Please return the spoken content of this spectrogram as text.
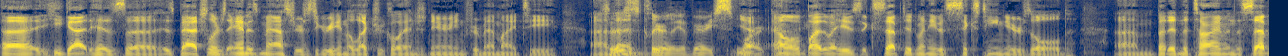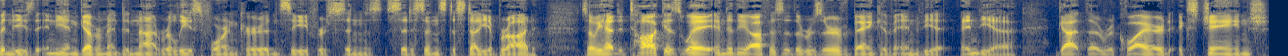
Yeah. Uh, he got his uh, his bachelor's and his master's degree in electrical engineering from MIT. Uh, So this then- is clearly a very smart yeah. guy. Oh, by the way, he was accepted when he was 16 years old. Um, but in the time in the 70s, the Indian government did not release foreign currency for citizens, citizens to study abroad. So he had to talk his way into the office of the Reserve Bank of India, India got the required exchange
